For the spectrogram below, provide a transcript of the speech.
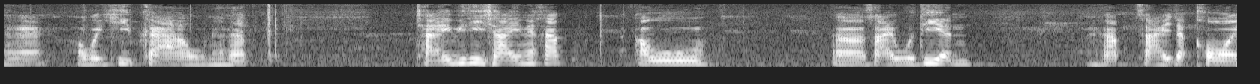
นะฮะเอาไว้คีบกาวนะครับ ใช้วิธีใช้นะครับ เอาเอ่อสายหัวเทียนนะครับ สายจากคอย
